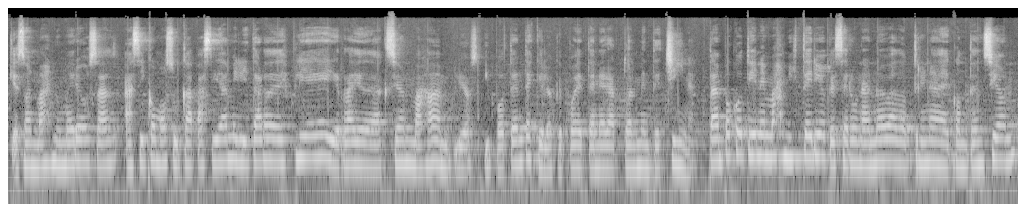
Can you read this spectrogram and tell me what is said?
que son más numerosas, así como su capacidad militar de despliegue y radio de acción más amplios y potentes que los que puede tener actualmente China. Tampoco tiene más misterio que ser una nueva doctrina de contención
